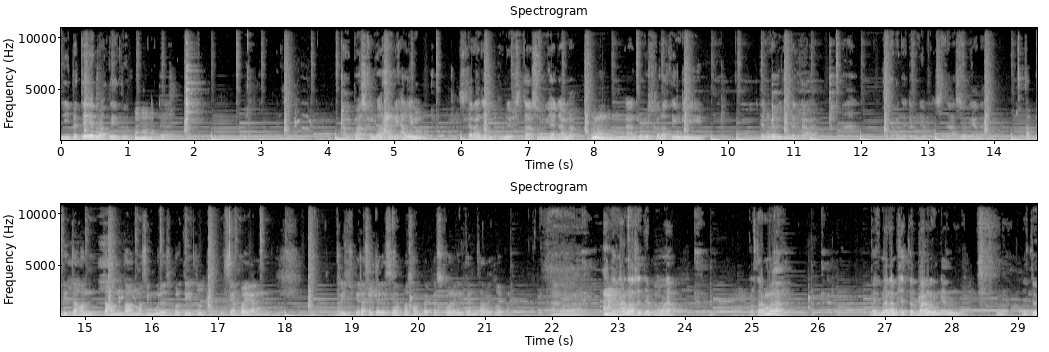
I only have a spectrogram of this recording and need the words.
di IPTN waktu itu Mm-mm. Nah. pas keluar dari Halim sekarang jadi Universitas Surya Dama Hmm. Nah dulu sekolah tinggi teknologi Tentara. Sekarang jadi Universitas Surya Dharma. Tapi di tahun-tahun masih muda seperti itu, siapa yang terinspirasi dari siapa sampai ke sekolah di tentara itu apa? Uh, sederhana saja bahwa pertama bagaimana bisa terbang ini kan hmm, itu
